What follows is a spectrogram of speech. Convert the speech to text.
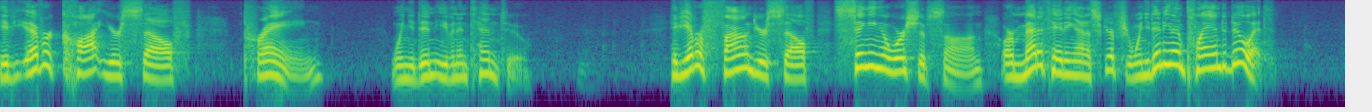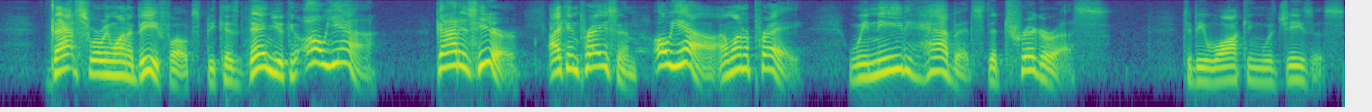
Have you ever caught yourself praying when you didn't even intend to? Have you ever found yourself singing a worship song or meditating on a scripture when you didn't even plan to do it? That's where we want to be, folks, because then you can, oh, yeah, God is here. I can praise Him. Oh, yeah, I want to pray. We need habits that trigger us to be walking with Jesus.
